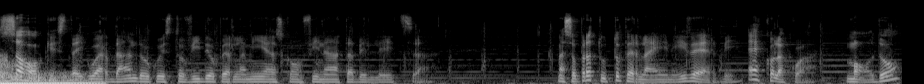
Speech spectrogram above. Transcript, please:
So che stai guardando questo video per la mia sconfinata bellezza, ma soprattutto per la E nei verbi. Eccola qua. Modo,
